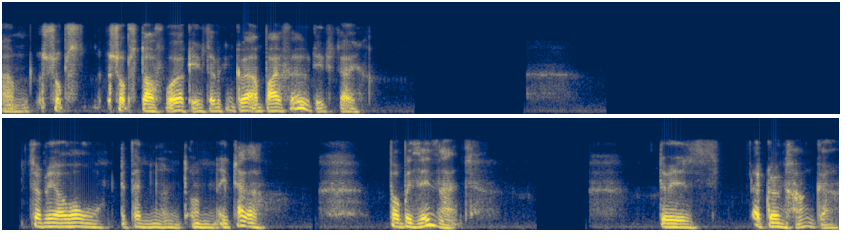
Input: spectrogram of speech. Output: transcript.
um, shops shop staff working so we can go out and buy food each day. So we are all dependent on each other. But within that, there is a growing hunger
